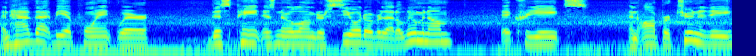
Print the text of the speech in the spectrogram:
and have that be a point where this paint is no longer sealed over that aluminum. It creates an opportunity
